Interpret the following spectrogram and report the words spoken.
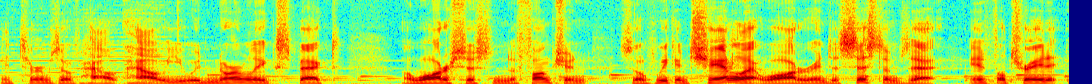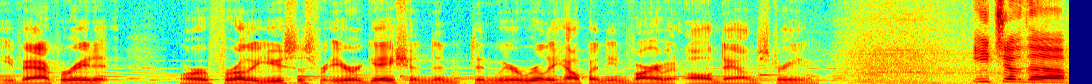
in terms of how, how you would normally expect a water system to function. So if we can channel that water into systems that infiltrate it, evaporate it, or for other uses for irrigation, then, then we are really helping the environment all downstream. Each of the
